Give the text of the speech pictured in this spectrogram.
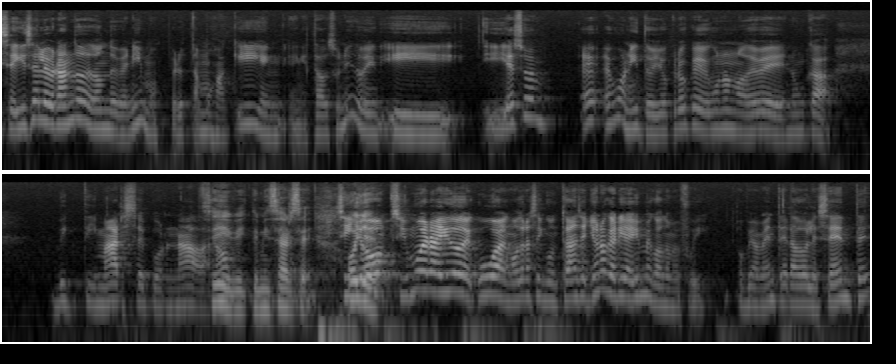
seguir celebrando de dónde venimos. Pero estamos aquí en, Estados Unidos y, eso es, es bonito. Yo creo que uno no debe nunca victimarse por nada. Sí, victimizarse. Si, yo, si me hubiera ido de Cuba en otras circunstancias, yo no quería irme cuando me fui. Obviamente era adolescente,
